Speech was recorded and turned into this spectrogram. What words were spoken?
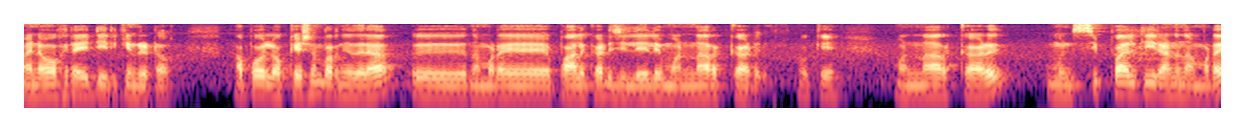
മനോഹരമായിട്ട് ഇരിക്കുന്നുണ്ട് കേട്ടോ. അപ്പോൾ ലൊക്കേഷൻ പറഞ്ഞു തരാം നമ്മുടെ പാലക്കാട് ജില്ലയിൽ മണ്ണാർക്കാട്. ഓക്കെ. മണ്ണാർക്കാട് മുനിസിപ്പാലിറ്റിയിലാണ് നമ്മുടെ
